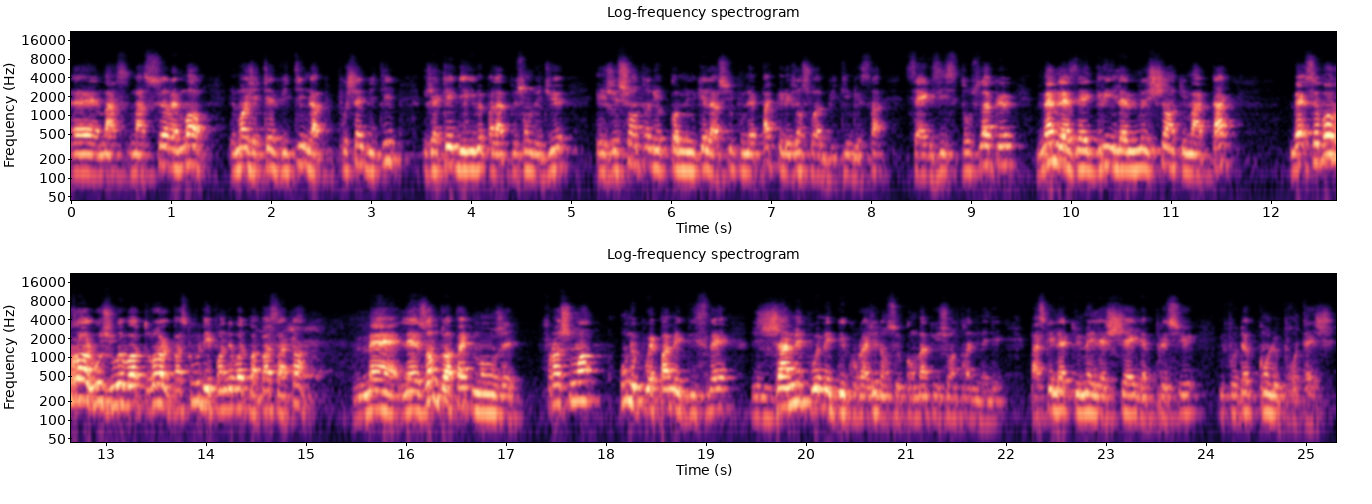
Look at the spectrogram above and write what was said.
euh, ma, soeur est morte. Et moi, j'étais victime, la prochaine victime. J'ai été délivré par la puissance de Dieu. Et je suis en train de communiquer là-dessus pour ne pas que les gens soient victimes de ça. Ça existe. C'est pour cela que même les aigris, les méchants qui m'attaquent, mais c'est votre rôle, vous jouez votre rôle parce que vous défendez votre papa Satan. Mais les hommes ne doivent pas être mangés. Franchement, vous ne pouvez pas me distraire, jamais vous pouvez me décourager dans ce combat que je suis en train de mener. Parce que l'être humain, il est cher, il est précieux, il faudrait qu'on le protège.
